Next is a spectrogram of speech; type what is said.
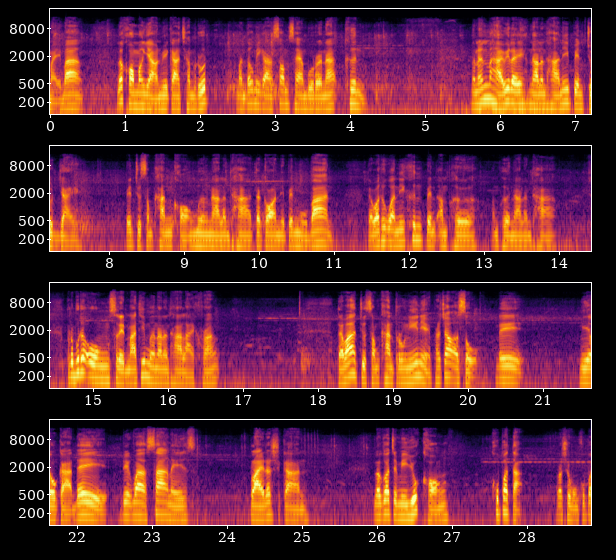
หม่ ๆ บ้าง แล้วของบางอย่างมันมีการชำรุด มันต้องมีการซ่อมแซมบูรณะขึ้น ดังนั้นมหาวิทยาลัยนารันทานี่เป็นจุดใหญ่ เป็นจุดสำคัญของเมืองนารันทาแต่ก่อนเนี่ยเป็นหมู่บ้าน แต่ว่าทุกวันนี้ขึ้นเป็นอำเภออำเภอนารันทา พระพุทธองค์เสด็จมาที่เมืองนารันทาหลายครั้ง แต่ว่าจุดสำคัญตรงนี้เนี่ยพระเจ้าอาโศกได้มีโอกาสได้เรียกว่าสร้างในปลายรัชกาลแล้วก็จะมียุคของคุปตะ ราชวงศ์คุป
